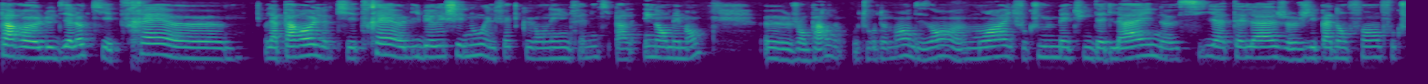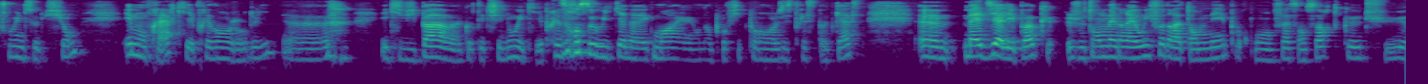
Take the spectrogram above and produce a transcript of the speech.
par le dialogue qui est très. la parole qui est très libérée chez nous et le fait qu'on ait une famille qui parle énormément, euh, j'en parle autour de moi en disant euh, moi il faut que je me mette une deadline euh, si à tel âge j'ai pas d'enfant il faut que je trouve une solution. Et mon frère qui est présent aujourd'hui et qui vit pas à côté de chez nous et qui est présent ce week-end avec moi et on en profite pour enregistrer ce podcast m'a dit à l'époque je t'emmènerai où il faudra t'emmener pour qu'on fasse en sorte que tu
